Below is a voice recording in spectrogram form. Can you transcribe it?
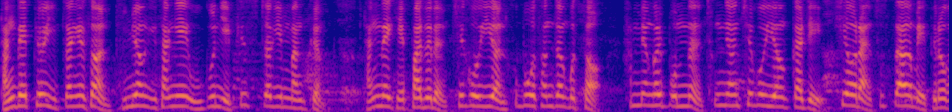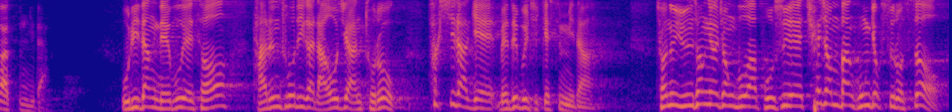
당대표 입장에선 2명 이상의 우군이 필수적인 만큼 당내 개파들은 최고위원 후보 선정부터 한 명을 뽑는 청년 최고위원까지 치열한 수싸움에 들어갔습니다. 우리 당 내부에서 다른 소리가 나오지 않도록 확실하게 매듭을 짓겠습니다. 저는 윤석열 정부와 보수의 최전방 공격수로서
